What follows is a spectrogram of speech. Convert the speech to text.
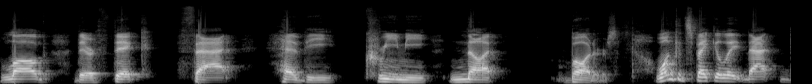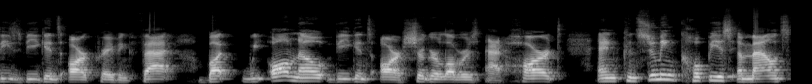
love their thick, fat, heavy, creamy nut butters. One could speculate that these vegans are craving fat, but we all know vegans are sugar lovers at heart, and consuming copious amounts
